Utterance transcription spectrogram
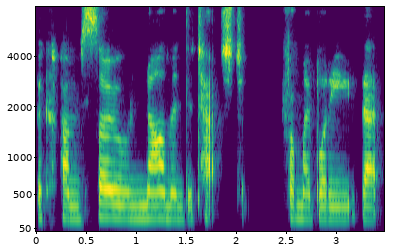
become so numb and detached from my body that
